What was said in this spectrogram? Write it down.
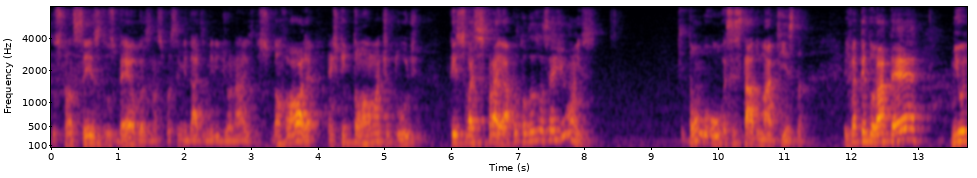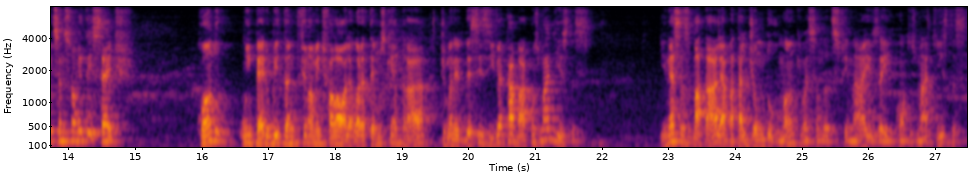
dos franceses, dos belgas nas proximidades meridionais do Sudão, falar, olha, a gente tem que tomar uma atitude, porque isso vai se espraiar por todas as regiões. Então, esse Estado madista ele vai perdurar até 1897 quando o Império Britânico finalmente fala: olha, agora temos que entrar de maneira decisiva e acabar com os madistas. E nessas batalhas, a Batalha de Omdurman, que vai ser uma das finais aí contra os madistas,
